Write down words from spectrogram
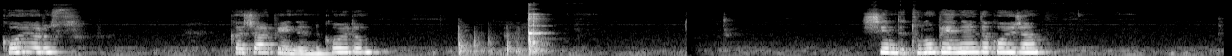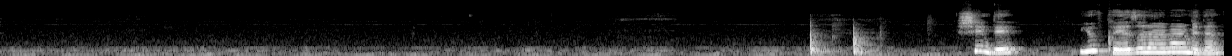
koyuyoruz. Kaşar peynirini koydum. Şimdi tulum peynirini de koyacağım. Şimdi yufkaya zarar vermeden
